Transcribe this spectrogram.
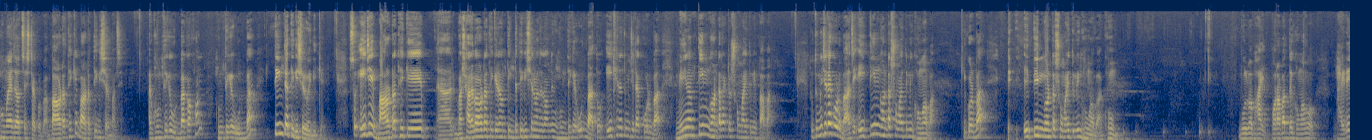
ঘুমায় যাওয়ার চেষ্টা করবা। বারোটা থেকে বারোটা তিরিশের মাঝে। আর ঘুম থেকে উঠবা কখন? ঘুম থেকে উঠবা তিনটা তিরিশের ওই দিকে সো এই যে বারোটা থেকে বা সাড়ে বারোটা থেকে যখন তিনটা তিরিশের মাঝে যখন তুমি ঘুম থেকে উঠবা, তো এইখানে তুমি যেটা করবা মিনিমাম তিন ঘণ্টার একটা সময় তুমি পাবা। তো তুমি যেটা করবা যে এই তিন ঘণ্টা সময় তুমি ঘুমাবা। কি করবা? এই তিন ঘণ্টা সময় তুমি ঘুমাবা। ঘুম। বলবা, ভাই পড়া বাদ দিয়ে ঘুমাবো? ভাই রে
